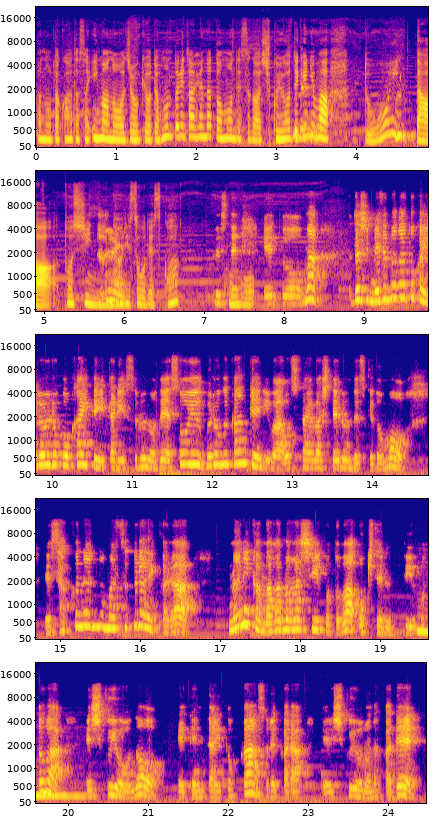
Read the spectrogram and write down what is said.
あの高畑さん、今の状況って本当に大変だと思うんですが、宿用的にはどういった年になりそうですか？はい、ですね。えっ、ー、とまあ私メルマガとかいろいろこう書いていたりするのでそういうブログ関係にはお伝えはしてるんですけどもえ昨年の末ぐらいから何かまがまがしいことは起きてるっていうことは、え宿用の天体とかそれから宿用の中で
